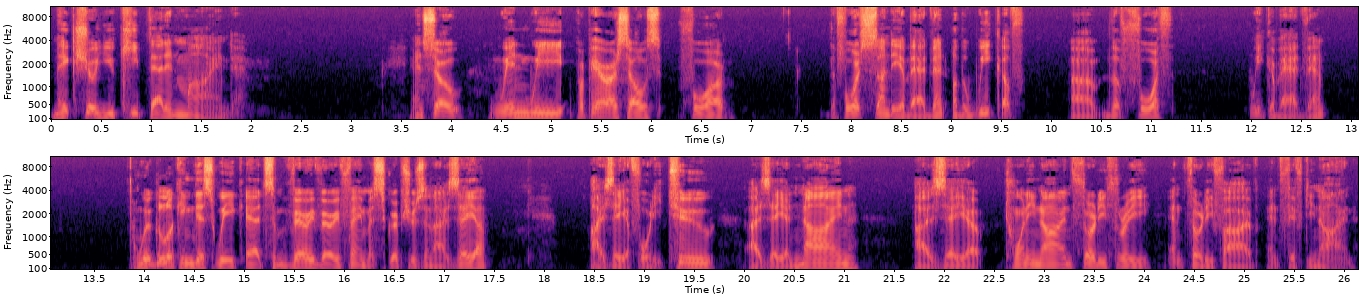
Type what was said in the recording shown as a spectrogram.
make sure you keep that in mind. And so when we prepare ourselves for the fourth Sunday of Advent or the week of uh, the fourth week of Advent, we're looking this week at some very, very famous scriptures in Isaiah, Isaiah 42, Isaiah 9, Isaiah 29, 33, and 35, and 59.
